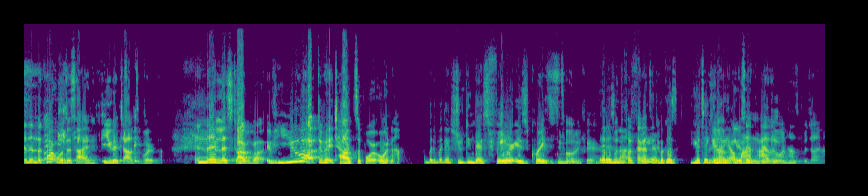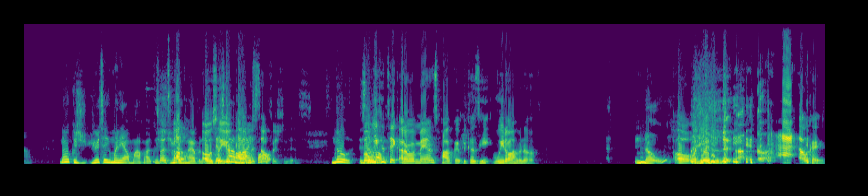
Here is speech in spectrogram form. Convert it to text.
And then the court will decide if you get child support or not. And then let's talk about if you have to pay child support or not. But but that you think that's fair is crazy It's to me. totally fair. That is What not fuck that got to fair because you're taking money out of my said the other pocket. one has a vagina. No, because you're taking money out of my pocket because it's you called, don't have enough. oh, so That's your not problem my is fault. selfishness. No, But not we can take out of a man's pocket because he we don't have enough. No. Oh, okay.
